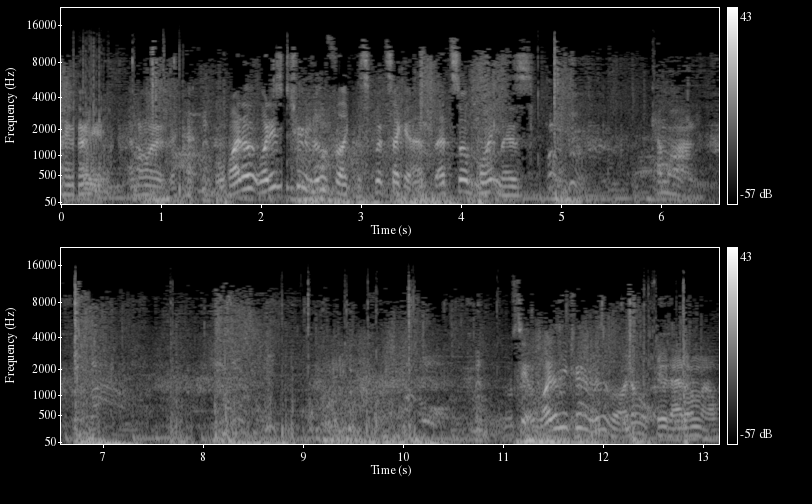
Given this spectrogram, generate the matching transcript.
I know. you- I don't want to. Why do? Why does he try to move for like the split second? That's, that's so pointless. Come on. Let's see, why does he turn invisible? I don't. Dude, I don't know.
